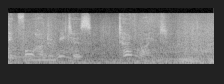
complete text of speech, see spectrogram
In 400 meters, turn right.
